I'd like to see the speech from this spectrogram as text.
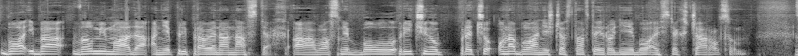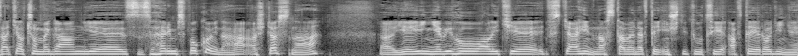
bola iba veľmi mladá a nepripravená na vzťah. A vlastne bol príčinou, prečo ona bola nešťastná v tej rodine, bol aj vzťah s Charlesom. Zatiaľ, čo Meghan je s Harrym spokojná a šťastná, jej nevyhovovali tie vzťahy nastavené v tej inštitúcii a v tej rodine.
